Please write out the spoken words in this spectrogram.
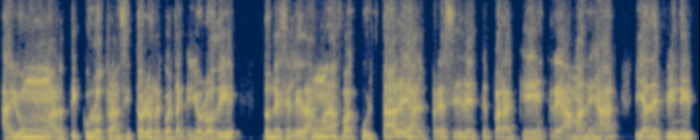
hay un artículo transitorio, recuerdan que yo lo dije, donde se le dan unas facultades al presidente para que entre a manejar y a definir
